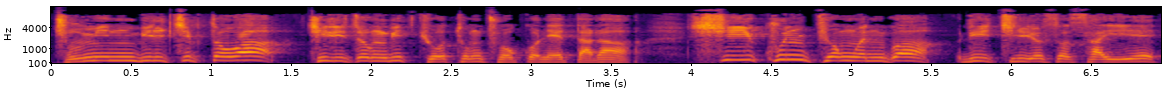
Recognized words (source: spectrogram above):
주민 밀집도와 지리적 및 교통 조건에 따라 시군 병원과 리 진료소 사이에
